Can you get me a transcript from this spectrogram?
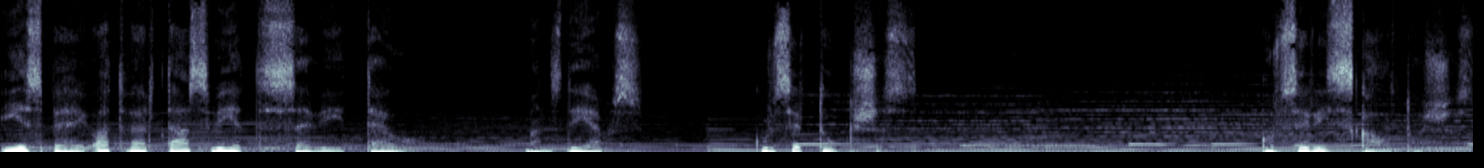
iespēju atvērt tās vietas sevī, Tev, mans Dievs, kuras ir tukšas, kuras ir izskaltušas,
